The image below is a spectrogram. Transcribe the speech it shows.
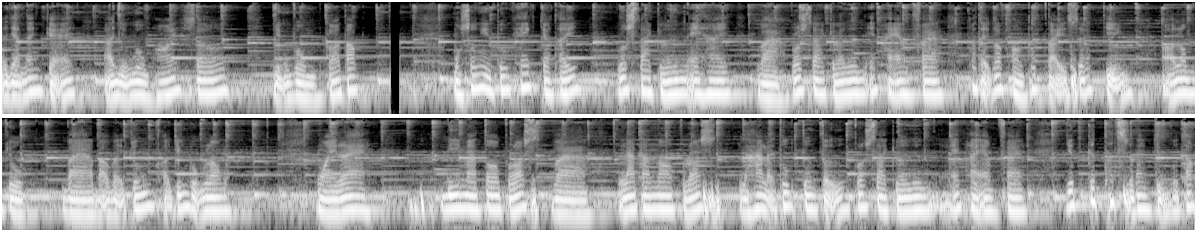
đã giảm đáng kể ở những vùng hói so với những vùng có tóc. Một số nghiên cứu khác cho thấy prostaglandin E2 và prostaglandin F2 alpha có thể góp phần thúc đẩy sự phát triển ở lông chuột và bảo vệ chúng khỏi chứng rụng lông. Ngoài ra, Dimatoprost và Latanoprost là hai loại thuốc tương tự prostaglandin F2 alpha giúp kích thích sự tăng trưởng của tóc.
